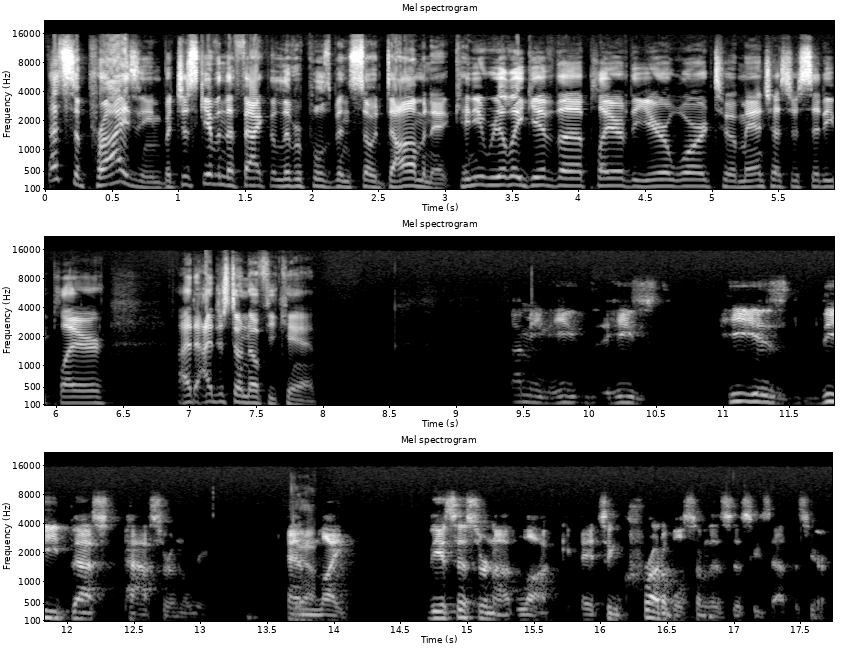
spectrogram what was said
that's surprising. But just given the fact that Liverpool's been so dominant, can you really give the Player of the Year award to a Manchester City player? I, I just don't know if you can. I mean, he he's he is the best passer in the league, and Yeah. like the assists are not luck. It's incredible some of the assists he's had this year.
